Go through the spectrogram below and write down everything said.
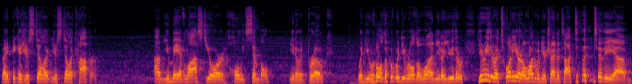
right? Because you're still a, you're still a copper. Um, you may have lost your holy symbol. You know, it broke when you rolled a, when you rolled a one. You know, you either you're either a 20 or a one when you're trying to talk to the, to the um,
